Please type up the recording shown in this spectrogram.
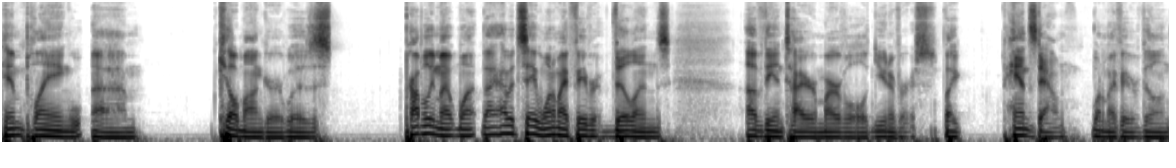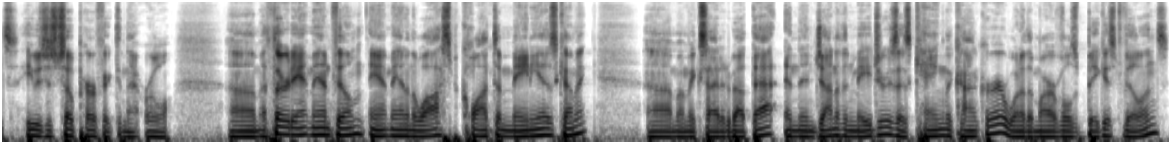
him playing um, Killmonger was probably my one. I would say one of my favorite villains of the entire Marvel universe. Like hands down, one of my favorite villains. He was just so perfect in that role. Um, a third Ant Man film, Ant Man and the Wasp: Quantumania is coming. Um, I'm excited about that. And then Jonathan Majors as Kang the Conqueror, one of the Marvel's biggest villains.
